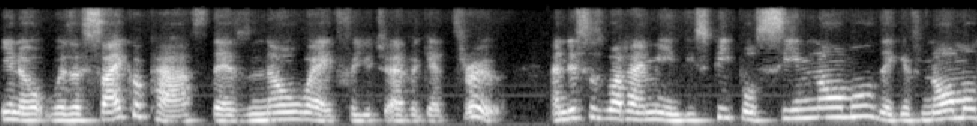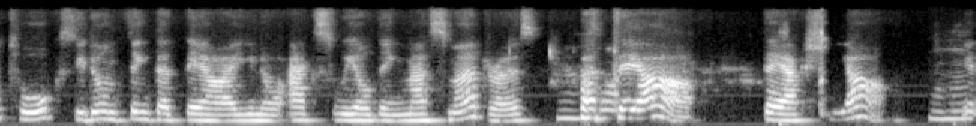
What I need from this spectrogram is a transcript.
you know with a psychopath there's no way for you to ever get through and this is what I mean. These people seem normal. They give normal talks. You don't think that they are, you know, axe wielding mass murderers, but they are. They actually are. Mm-hmm. Yeah.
